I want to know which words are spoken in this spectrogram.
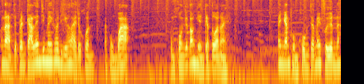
มันาจจะเป็นการเล่นที่ไม่ค่อยดีเท่าไหร่ทุกคน แต่ผมว่าผมคงจะต้องเห็นแก่ตัวหน่อย ไม่งั้นผมคงจะไม่ฟื้นนะ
